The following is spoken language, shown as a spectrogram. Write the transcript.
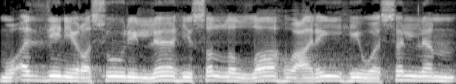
مؤذن رسول الله صلى الله عليه وسلم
